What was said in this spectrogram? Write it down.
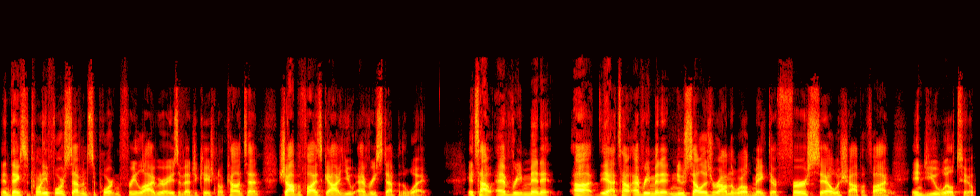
And thanks to 24 7 support and free libraries of educational content, Shopify's got you every step of the way. It's how every minute, uh, yeah, it's how every minute new sellers around the world make their first sale with Shopify, and you will too.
